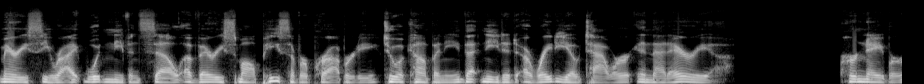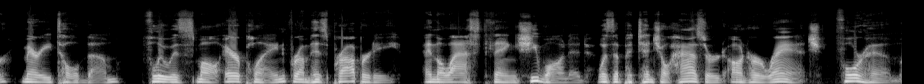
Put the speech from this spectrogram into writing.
Mary Searight wouldn't even sell a very small piece of her property to a company that needed a radio tower in that area. Her neighbor, Mary told them, flew his small airplane from his property, and the last thing she wanted was a potential hazard on her ranch for him.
